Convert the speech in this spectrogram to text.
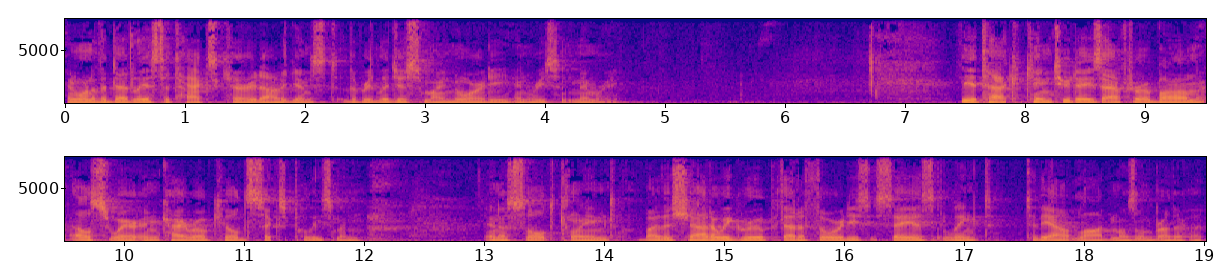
And one of the deadliest attacks carried out against the religious minority in recent memory. The attack came two days after a bomb elsewhere in Cairo killed six policemen. An assault claimed by the shadowy group that authorities say is linked to the outlawed Muslim Brotherhood.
